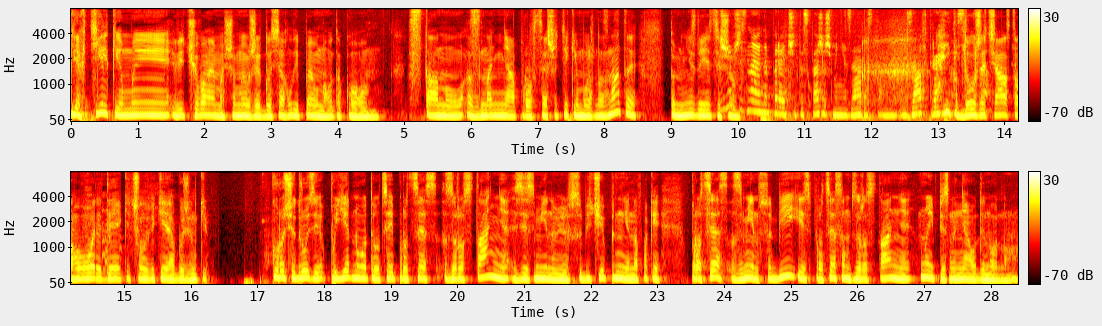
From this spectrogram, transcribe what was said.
як тільки ми відчуваємо, що ми вже досягли певного такого стану знання про все, що тільки можна знати, то мені здається, Я що вже знаю наперед, що ти скажеш мені зараз, там завтра і після. дуже часто говорять деякі чоловіки або жінки. Коротше, друзі, поєднувати оцей процес зростання зі змінами в собі, чи ні, навпаки, процес змін в собі із процесом зростання, ну і пізнання один одного.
